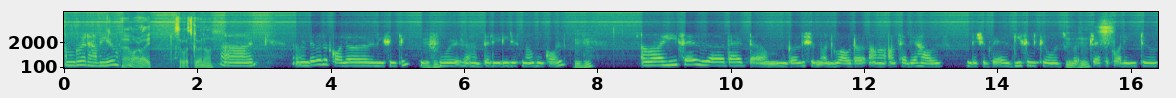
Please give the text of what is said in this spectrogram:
I'm good. How are you? I'm all right. So what's going on? Uh, uh, there was a caller recently before uh, the lady just now who called. Mhm. Uh, he says uh, that um, girls should not go out uh, outside their house. They should wear decent clothes, but dress according to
